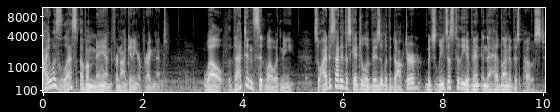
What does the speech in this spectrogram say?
I was less of a man for not getting her pregnant. Well, that didn't sit well with me, so I decided to schedule a visit with the doctor, which leads us to the event in the headline of this post.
